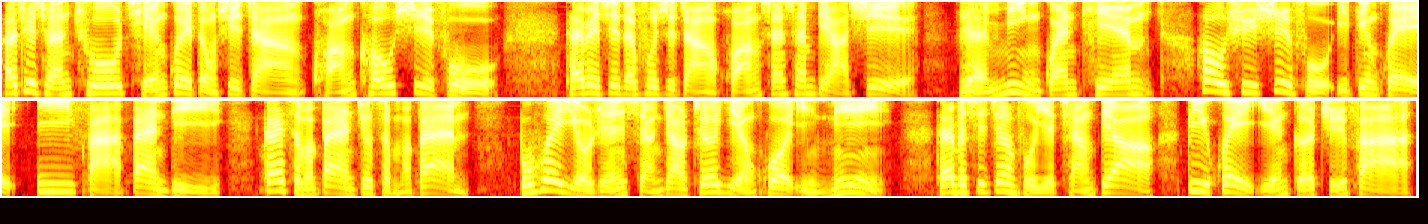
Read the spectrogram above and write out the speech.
而却传出钱柜董事长狂抠市府。台北市的副市长黄珊珊表示。人命关天，后续市府一定会依法办理，该怎么办就怎么办，不会有人想要遮掩或隐匿。台北市政府也强调，必会严格执法，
